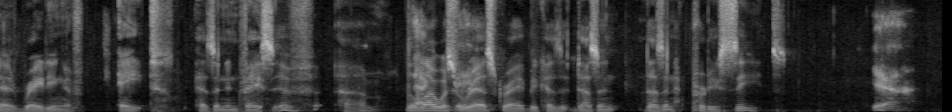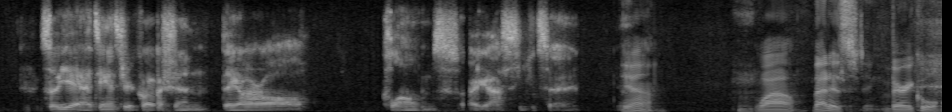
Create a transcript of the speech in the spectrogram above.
a rating of eight as an invasive, um, the that lowest risk, right? Because it doesn't doesn't produce seeds. Yeah. So yeah, to answer your question, they are all clones, I guess you could say. Yeah. Hmm. Wow, that is very cool.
